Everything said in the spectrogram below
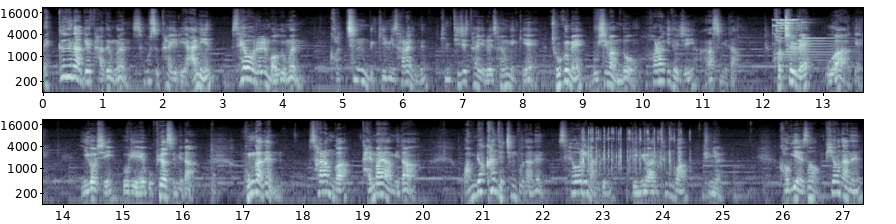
매끈하게 다듬은 스무스 타일이 아닌 세월을 머금은 거친 느낌이 살아있는 빈티지 타일을 사용했기에 조금의 무심함도 허락이 되지 않았습니다. 거칠되 우아하게 이것이 우리의 목표였습니다. 공간은 사람과 닮아야 합니다. 완벽한 대칭보다는 세월이 만든 미묘한 틈과 균열 거기에서 피어나는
